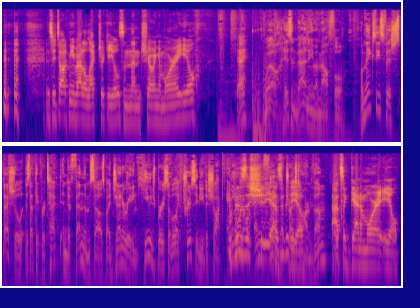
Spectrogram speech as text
Is he talking about electric eels and then showing a moray eel? Okay. Well, isn't that name a mouthful? What makes these fish special is that they protect and defend themselves by generating huge bursts of electricity to shock anyone is or this anything shitty-ass that tries to harm them. That's again a moray eel.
